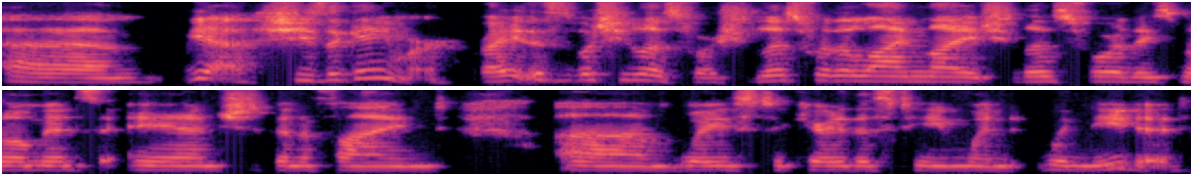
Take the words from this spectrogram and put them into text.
um, yeah, she's a gamer, right? This is what she lives for. She lives for the limelight. She lives for these moments, and she's going to find um, ways to carry this team when when needed.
